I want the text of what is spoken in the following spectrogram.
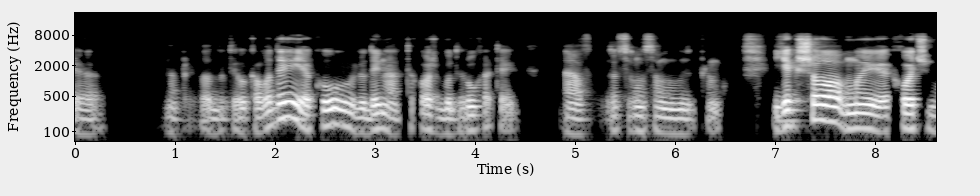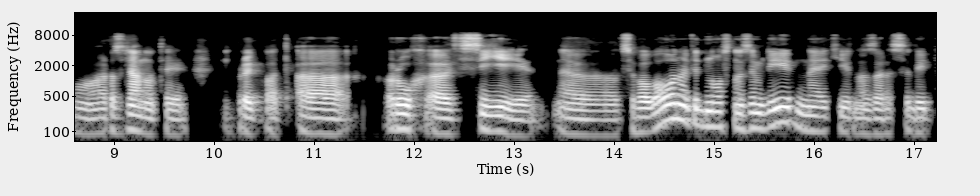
е, наприклад, бутилка води, яку людина також буде рухати в цьому самому напрямку. Якщо ми хочемо розглянути, наприклад, рух е, цієї, е, цього вагону відносно землі, на якій у нас зараз сидить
